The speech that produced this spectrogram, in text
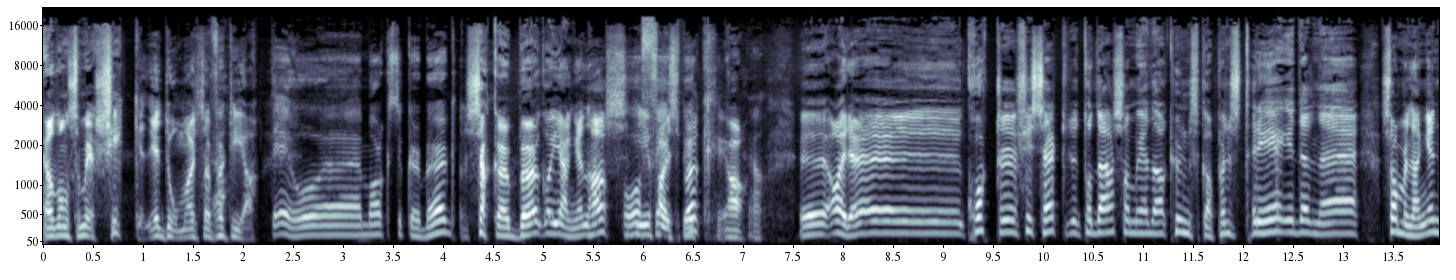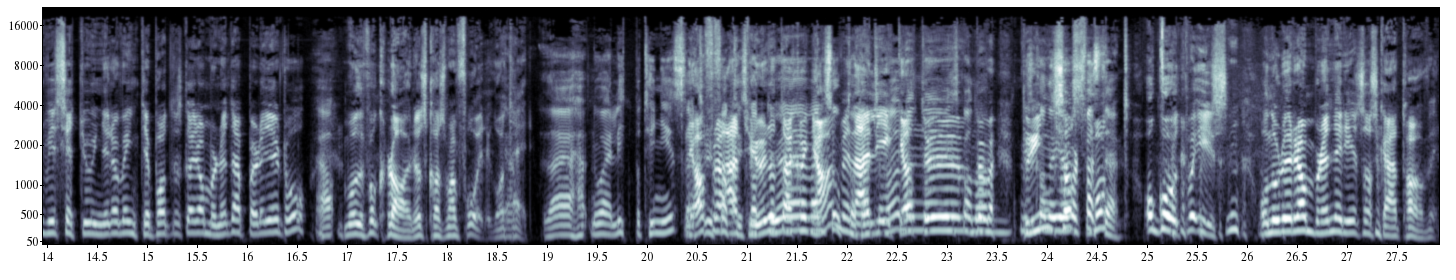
ja, noen som er skikkelig dumme altså for tida. det er jo eh, Mark Zuckerberg. Zuckerberg og gjengen hans Og i Facebook. Facebook. Ja. Ja. Eh, Are, eh, kort eh, skissert av deg som er da kunnskapens tre i denne sammenhengen. Vi sitter jo under og venter på at det skal ramle ned et eple eller to. Ja. Må du forklare oss hva som har foregått her? Det er, nå er jeg litt på tynn is. Ja, for jeg tror at jeg er kan ja, men jeg liker at du begynner så smått å gå ut på isen, og når du ramler nedi, så skal jeg ta over.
